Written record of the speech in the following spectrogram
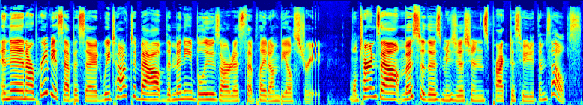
And in our previous episode, we talked about the many blues artists that played on Beale Street. Well, turns out most of those musicians practice hoodoo themselves.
